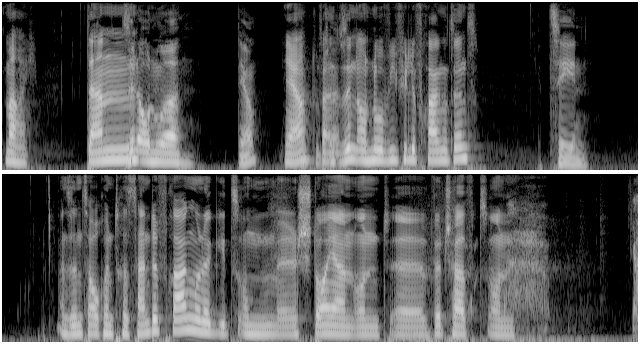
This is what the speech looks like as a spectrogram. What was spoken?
Mache ich. Dann. Sind auch nur ja, zuerst. sind auch nur, wie viele Fragen sind es? zehn. Sind es auch interessante Fragen oder geht es um äh, Steuern und äh, Wirtschafts- und. Ja,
